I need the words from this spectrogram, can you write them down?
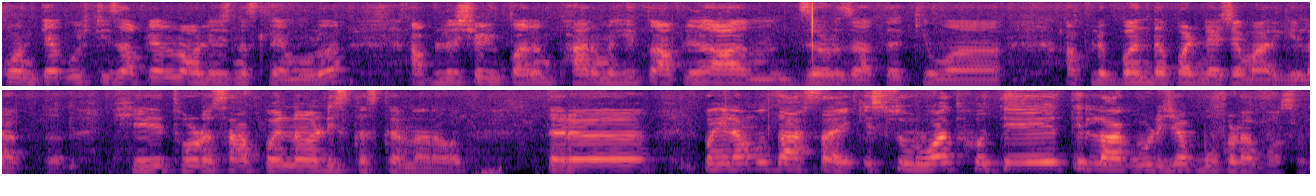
कोणत्या गोष्टीचं आपल्याला नॉलेज नसल्यामुळं आपलं शेळीपालन फार्म हे आपल्याला जड जातं किंवा आपलं बंद पडण्याच्या मार्गी लागतं. हे थोडंसं आपण डिस्कस करणार आहोत. तर पहिला मुद्दा असा आहे की सुरुवात होते ती लागवडीच्या बोकडापासून.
